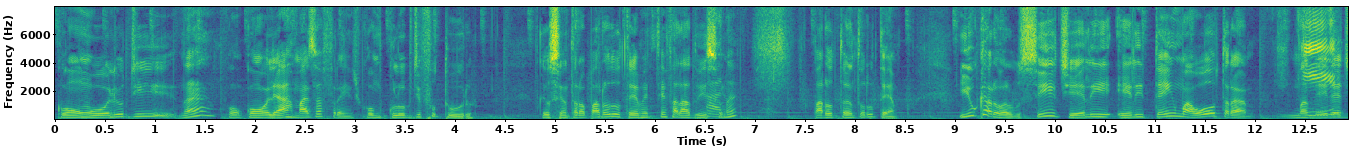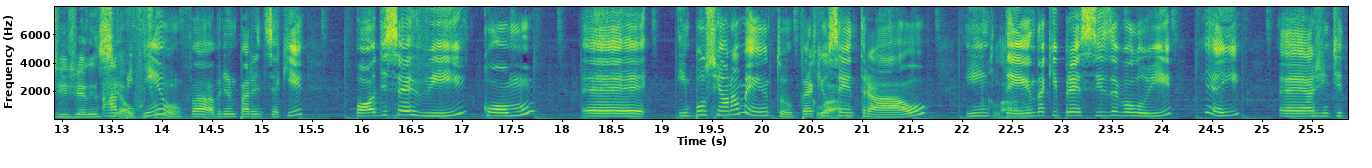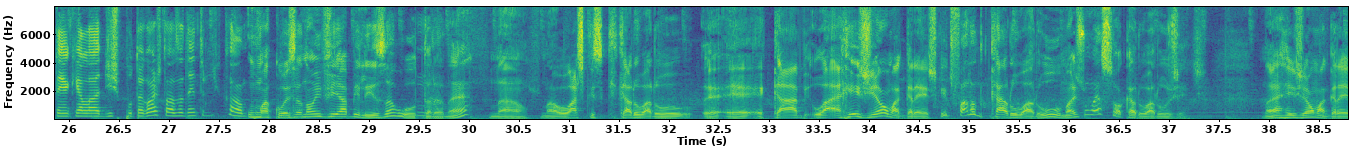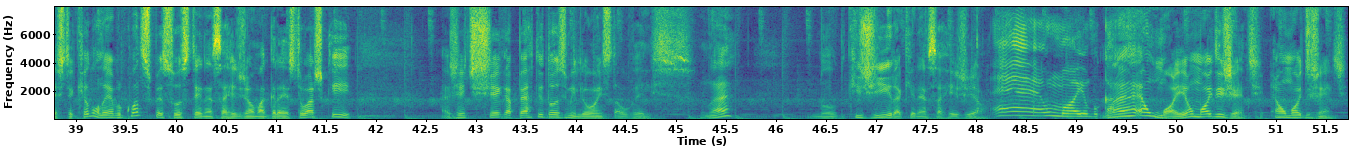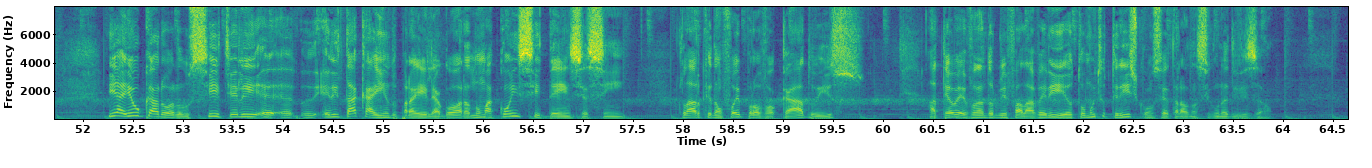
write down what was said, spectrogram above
com um olho de, né, com, com um olhar mais à frente, como clube de futuro. Porque o Central parou do tempo, a gente tem falado isso, Parou. né? parou tanto no tempo. E o Caruaru City, ele, ele tem uma outra maneira E, de gerenciar o futebol. abrindo parênteses aqui, pode servir como é, impulsionamento para que o Claro. central entenda que precisa evoluir e aí é, a gente tem aquela disputa gostosa dentro de campo. Uma coisa não inviabiliza a outra, né? Não, não. Eu acho que, que Caruaru é, é- cabe. A região agreste, que a gente fala de Caruaru, mas não é só Caruaru, gente. Não é a região agreste, que eu não lembro quantas pessoas tem nessa região agreste. Eu acho que a gente chega perto de 2 milhões, talvez, né? No- que gira aqui nessa região. É um mói um bocado. Né? É um mói, é um mói de gente. É um mói de gente. E aí o Caruaru City, ele, eh, eh, ele tá caindo para ele agora numa coincidência, assim. Claro que não foi provocado isso. Até o Evandro me falava, ele, eu tô muito triste com o Central na segunda divisão.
